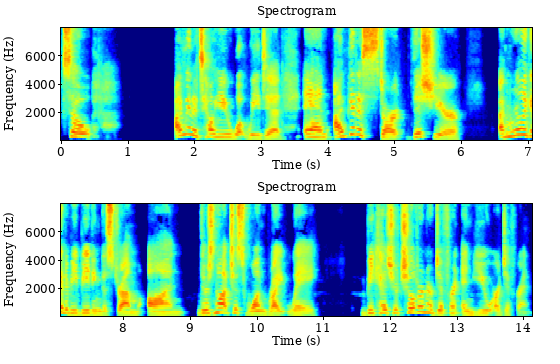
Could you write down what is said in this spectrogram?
So I'm going to tell you what we did. And I'm going to start this year. I'm really going to be beating this drum on there's not just one right way because your children are different and you are different.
